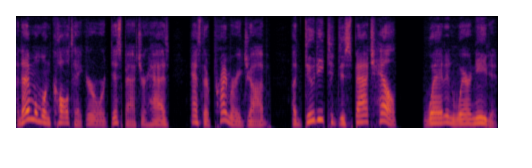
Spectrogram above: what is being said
A 911 call taker or dispatcher has, as their primary job, a duty to dispatch help when and where needed.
